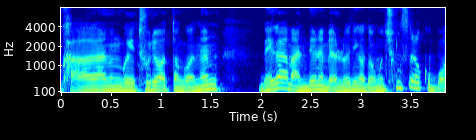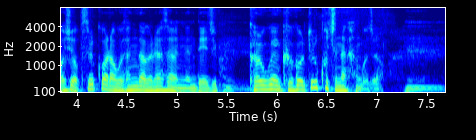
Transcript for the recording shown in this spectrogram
가는 거에 두려웠던 거는 내가 만드는 멜로디가 너무 촌스럽고 멋이 없을 거라고 생각을 해서였는데 이제 음. 결국엔 그걸 뚫고 지나간 거죠. 음.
